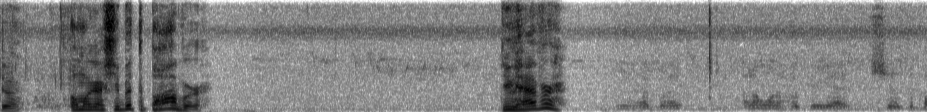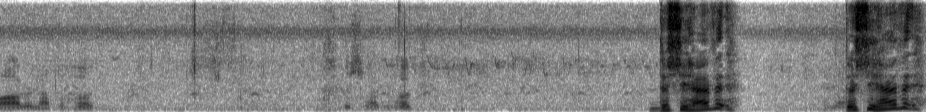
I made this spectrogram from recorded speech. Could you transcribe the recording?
Dylan. Oh my gosh, she bit the bobber. Do you have her? Yeah, but I don't want to hook her yet. She has the bobber, not the hook. Does she have the hook? Does she have it? Does she have it?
